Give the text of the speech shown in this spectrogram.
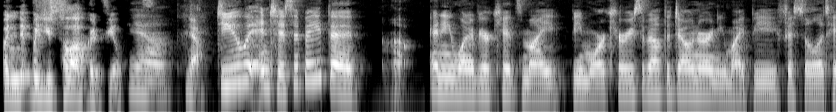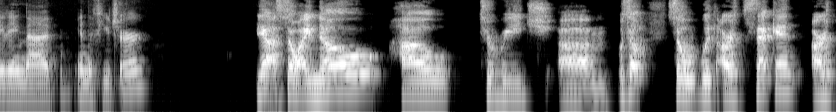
but but you still have good feelings. Yeah, Yeah. Do you anticipate that any one of your kids might be more curious about the donor, and you might be facilitating that in the future? Yeah, so I know how to reach. Um, so so with our second, our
